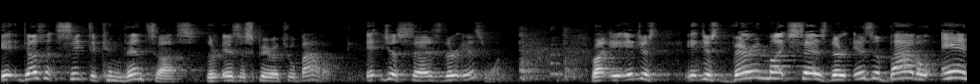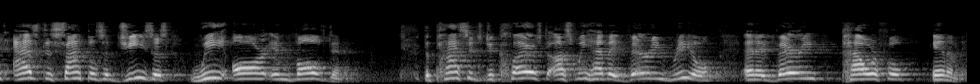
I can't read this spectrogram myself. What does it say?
it doesn't seek to convince us there is a spiritual battle. It just says there is one. Right? It, just, it just very much says there is a battle and as disciples of Jesus, we are involved in it. The passage declares to us we have a very real and a very powerful enemy.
